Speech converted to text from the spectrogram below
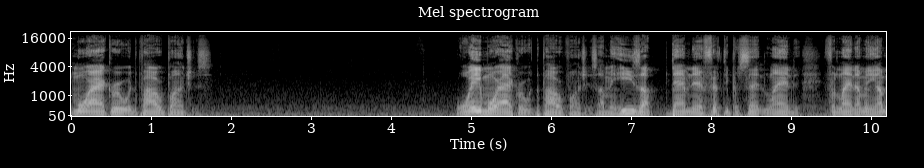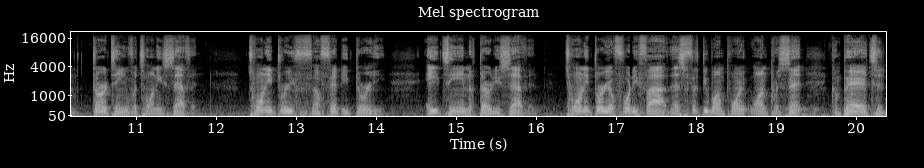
More accurate with the power punches. Way more accurate with the power punches. I mean, he's up damn near 50% landed for land. I mean, I'm 13 for 27, 23 of 53, 18 of 37, 23 of 45. That's 51.1% compared to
